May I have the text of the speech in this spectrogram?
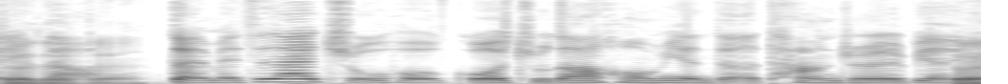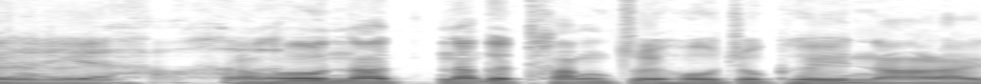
对对对。对，每次在煮火锅煮到后面的汤就会变得越来越好喝。然后那那个汤最后就可以拿来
